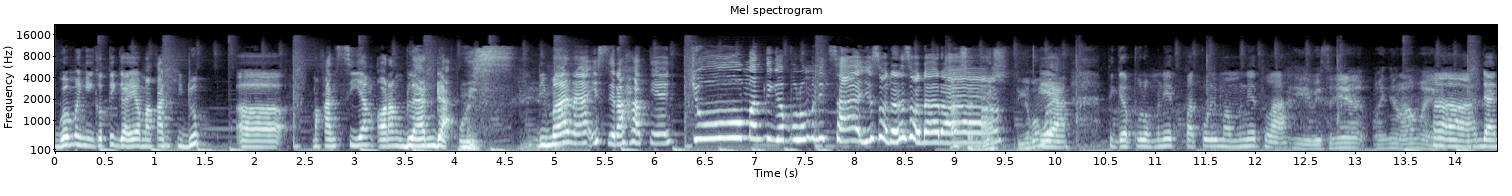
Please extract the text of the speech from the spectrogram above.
gua mengikuti gaya makan hidup uh, makan siang orang Belanda. Wis. di mana istirahatnya cuma 30 menit saja saudara-saudara. Ah, serius? 30 menit? Iya, 30 menit, 45 menit lah. Iya, biasanya mainnya lama ya. Heeh, dan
